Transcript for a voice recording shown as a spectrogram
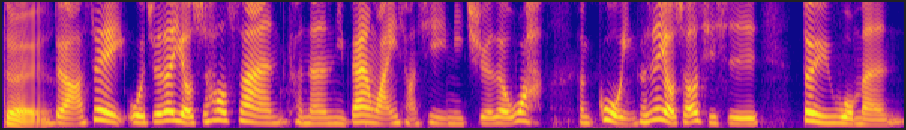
对。对啊，所以我觉得有时候虽然可能你表演完一场戏，你觉得哇很过瘾，可是有时候其实对于我们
